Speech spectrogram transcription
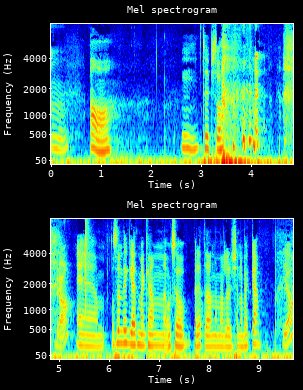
Mm. Ja. Mm, typ så. Bra. Ehm, och sen tänker jag att man kan också berätta när man lärde känna Becka. Ja.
